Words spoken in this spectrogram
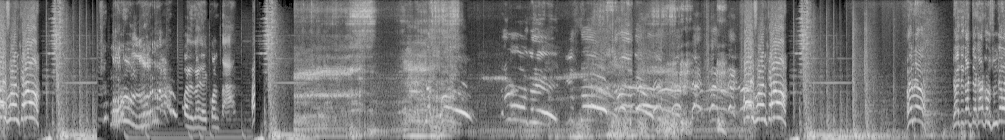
এই ফোন কেন পরে যাই এই কোনটা এই ফোন কেন এই মিয়া গাইতে ডাক দেখার করছুন কে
